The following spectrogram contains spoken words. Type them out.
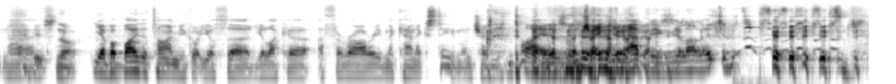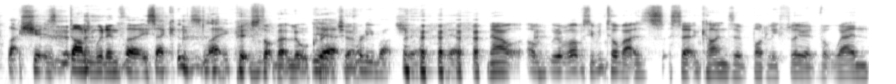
No. It's not. Yeah, but by the time you've got your third, you're like a, a Ferrari mechanic's team on changing tyres and changing nappies. You're like, literally, like shit is done within 30 seconds. Like, Pit stop that little yeah, creature. pretty much. Yeah, yeah. Now, ob- we've obviously been talking about certain kinds of bodily fluid, but when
